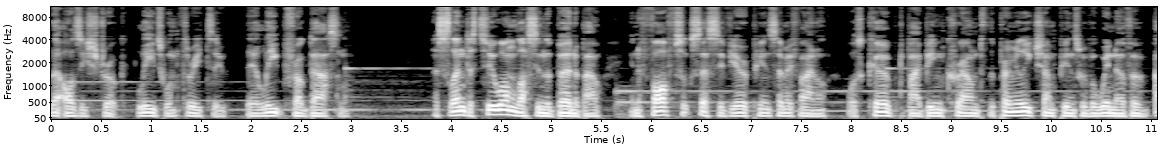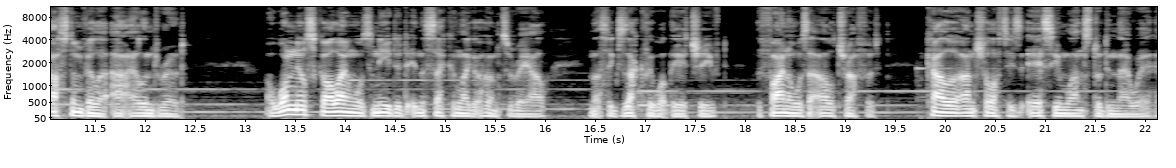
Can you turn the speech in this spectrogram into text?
The Aussie struck. Leeds won 3 2. They leapfrogged Arsenal. A slender 2-1 loss in the Bernabeu in a fourth successive European semi-final was curbed by being crowned the Premier League champions with a win over Aston Villa at Elland Road. A 1-0 scoreline was needed in the second leg at home to Real, and that's exactly what they achieved. The final was at Old Trafford. Carlo Ancelotti's AC Milan stood in their way.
